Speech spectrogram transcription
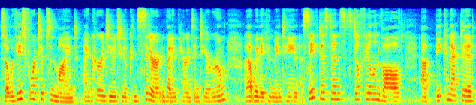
So with these four tips in mind, I encourage you to consider inviting parents into your room. That way they can maintain a safe distance, still feel involved, uh, be connected,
